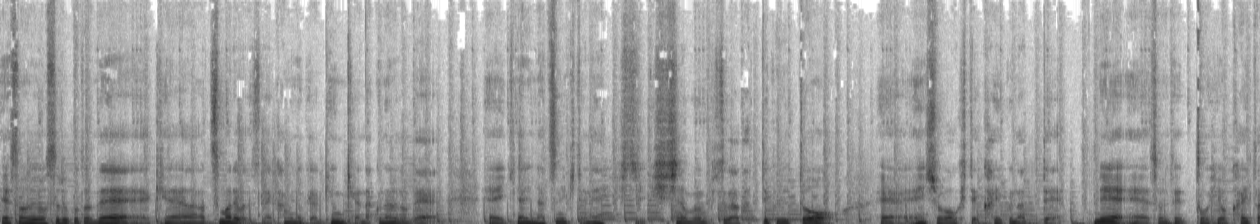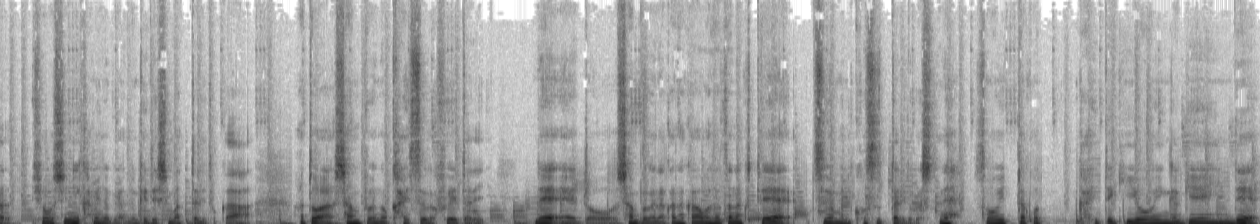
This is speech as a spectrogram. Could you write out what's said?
でそれをすることで毛穴が詰まればですね髪の毛が元気がなくなるので、えーいきなり夏に来てね皮脂の分泌が上がってくると、えー炎症が起きて痒くなってで、えーそれで頭皮をかいた拍子に髪の毛が抜けてしまったりとかあとはシャンプーの回数が増えたりで、えー、とシャンプーがなかなか泡立たなくて強めにこすったりとかしてねそういったこ外的要因が原因で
